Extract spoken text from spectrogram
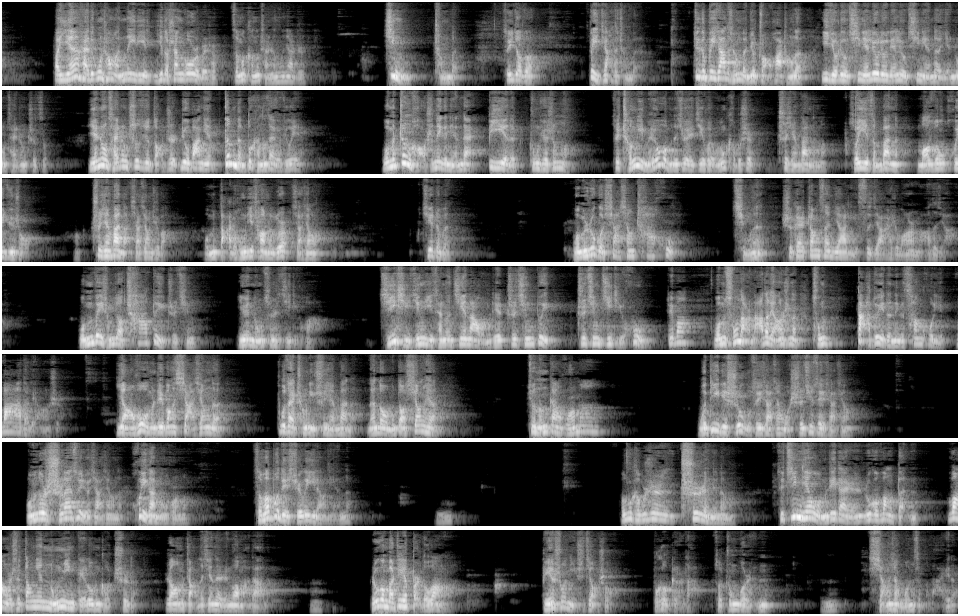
把沿海的工厂往内地移到山沟里边去，怎么可能产生增加值？净成本，所以叫做倍加的成本。这个倍加的成本就转化成了一九六七年、六六年、六七年的严重财政赤字。严重财政赤字就导致六八年根本不可能再有就业。我们正好是那个年代毕业的中学生嘛。所以城里没有我们的就业机会，我们可不是吃闲饭的吗？所以怎么办呢？毛泽东挥举手，吃闲饭的下乡去吧。我们打着红旗，唱着歌下乡了。接着问：我们如果下乡插户，请问是该张三家、李四家还是王二麻子家？我们为什么叫插队知青？因为农村是集体化，集体经济才能接纳我们这些知青队、知青集体户。对吧？我们从哪儿拿的粮食呢？从大队的那个仓库里挖的粮食，养活我们这帮下乡的，不在城里吃闲饭的。难道我们到乡下就能干活吗？我弟弟十五岁下乡，我十七岁下乡，我们都是十来岁就下乡的，会干农活吗？怎么不得学个一两年呢？嗯，我们可不是吃人家的吗？所以今天我们这代人如果忘本，忘了是当年农民给了我们口吃的，让我们长得现在人高马大的，如果我们把这些本儿都忘了，别说你是教授，不够格的，做中国人，嗯，想想我们怎么来的。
